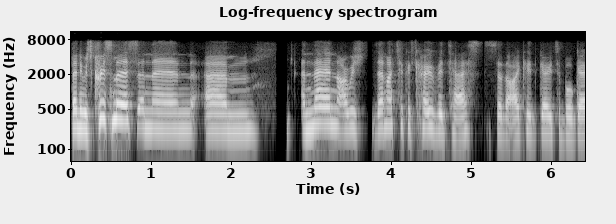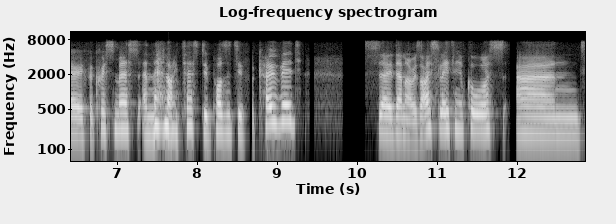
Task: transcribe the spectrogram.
then it was Christmas, and then um, and then I was then I took a COVID test so that I could go to Bulgaria for Christmas, and then I tested positive for COVID. So then I was isolating, of course, and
